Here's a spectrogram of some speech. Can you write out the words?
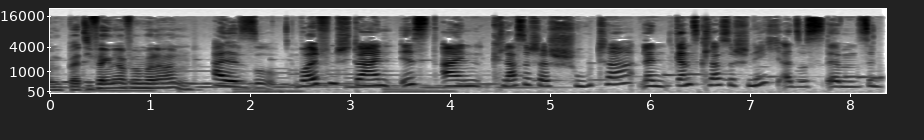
Und Betty fängt einfach mal an. Also, Wolfenstein ist ein klassischer Shooter. Nein, ganz klassisch nicht. Also, es ähm, sind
